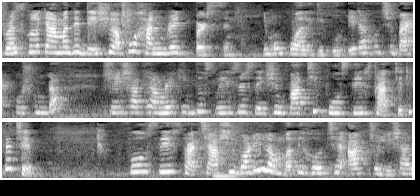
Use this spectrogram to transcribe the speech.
ড্রেসগুলোকে আমাদের দেশি আপু হান্ড্রেড পার্সেন্ট এবং কোয়ালিটি কোয়ালিটিফুল এটা হচ্ছে ব্যাক পোর্শনটা সেই সাথে আমরা কিন্তু স্লিভস এর সেকশন পাচ্ছি ফুল স্লিভস থাকছে, ঠিক আছে? ফুল স্লিভস থাকছে, আশি বডি লম্বাতে হচ্ছে আটচল্লিশ। আর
